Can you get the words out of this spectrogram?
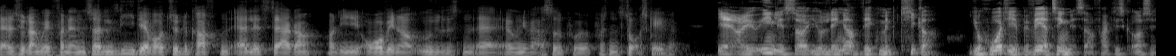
relativt langt væk fra hinanden, så er det lige der, hvor tyngdekraften er lidt stærkere, og lige overvinder udvidelsen af, af universet på, på sådan en stor skala. Ja, og jo egentlig så, jo længere væk man kigger, jo hurtigere bevæger tingene sig faktisk også.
